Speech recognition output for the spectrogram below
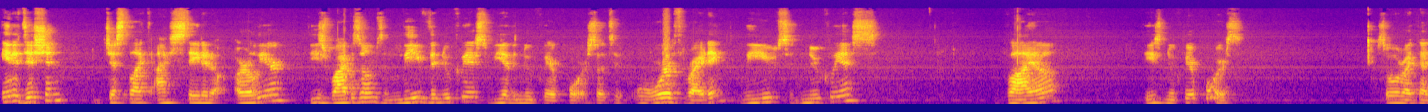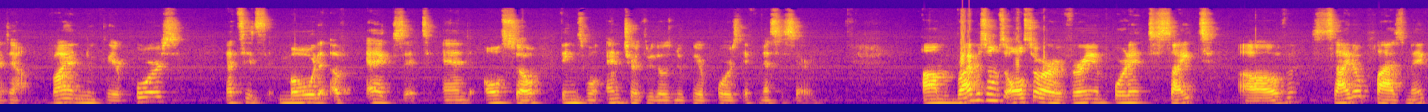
In addition, just like I stated earlier, these ribosomes leave the nucleus via the nuclear pore. So it's worth writing, leaves nucleus via these nuclear pores. So we'll write that down. Via nuclear pores, that's its mode of exit. And also, things will enter through those nuclear pores if necessary. Um, ribosomes also are a very important site of cytoplasmic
